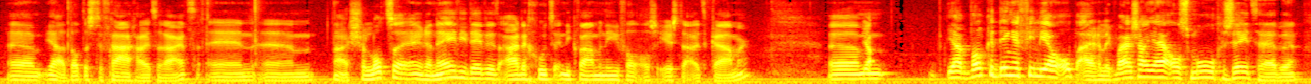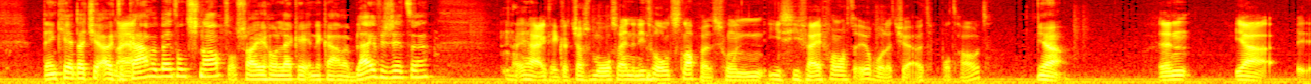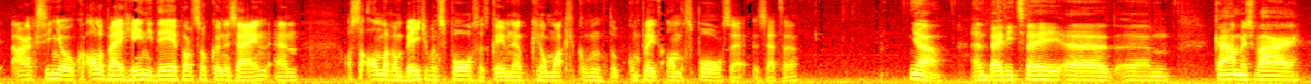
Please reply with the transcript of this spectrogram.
Ehm, ja, dat is de vraag uiteraard. En ehm, nou, Charlotte en René die deden het aardig goed en die kwamen in ieder geval als eerste uit de kamer. Ehm, Ja. ja, welke dingen vielen jou op eigenlijk? Waar zou jij als mol gezeten hebben? Denk je dat je uit Nou de ja. kamer bent ontsnapt? Of zou je gewoon lekker in de kamer blijven zitten? Nou ja, ik denk dat je als mol zijn er niet wil ontsnappen. Het is gewoon een easy 500 euro dat je uit de pot houdt. Ja, En ja, aangezien je ook allebei geen idee hebt wat het zou kunnen zijn. En als de ander een beetje op een spoor zit, kun je hem denk ik ook heel makkelijk op een compleet ander spoor ze- zetten. Ja, en bij die twee eh, ehm, kamers waar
